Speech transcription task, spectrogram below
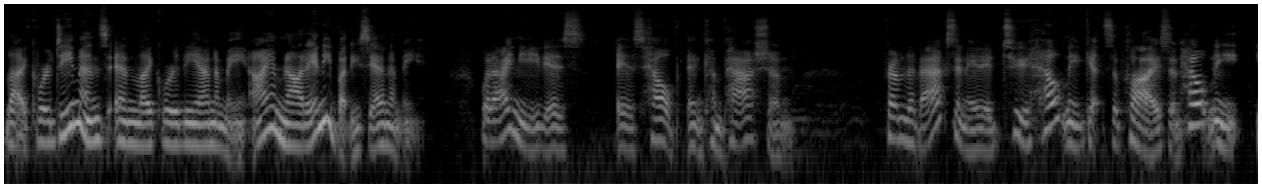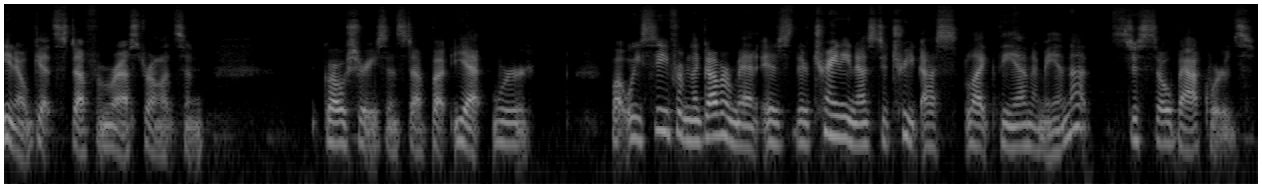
like we're demons and like we're the enemy. I am not anybody's enemy. What I need is is help and compassion from the vaccinated to help me get supplies and help me, you know, get stuff from restaurants and groceries and stuff. But yet we're what we see from the government is they're training us to treat us like the enemy and that's just so backwards.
